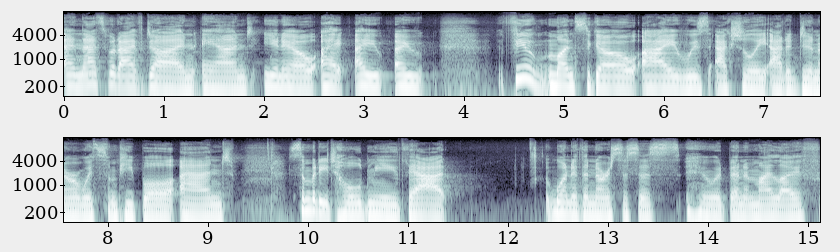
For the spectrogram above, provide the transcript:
and that's what I've done. And you know, I, I, I, a few months ago, I was actually at a dinner with some people, and somebody told me that one of the narcissists who had been in my life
